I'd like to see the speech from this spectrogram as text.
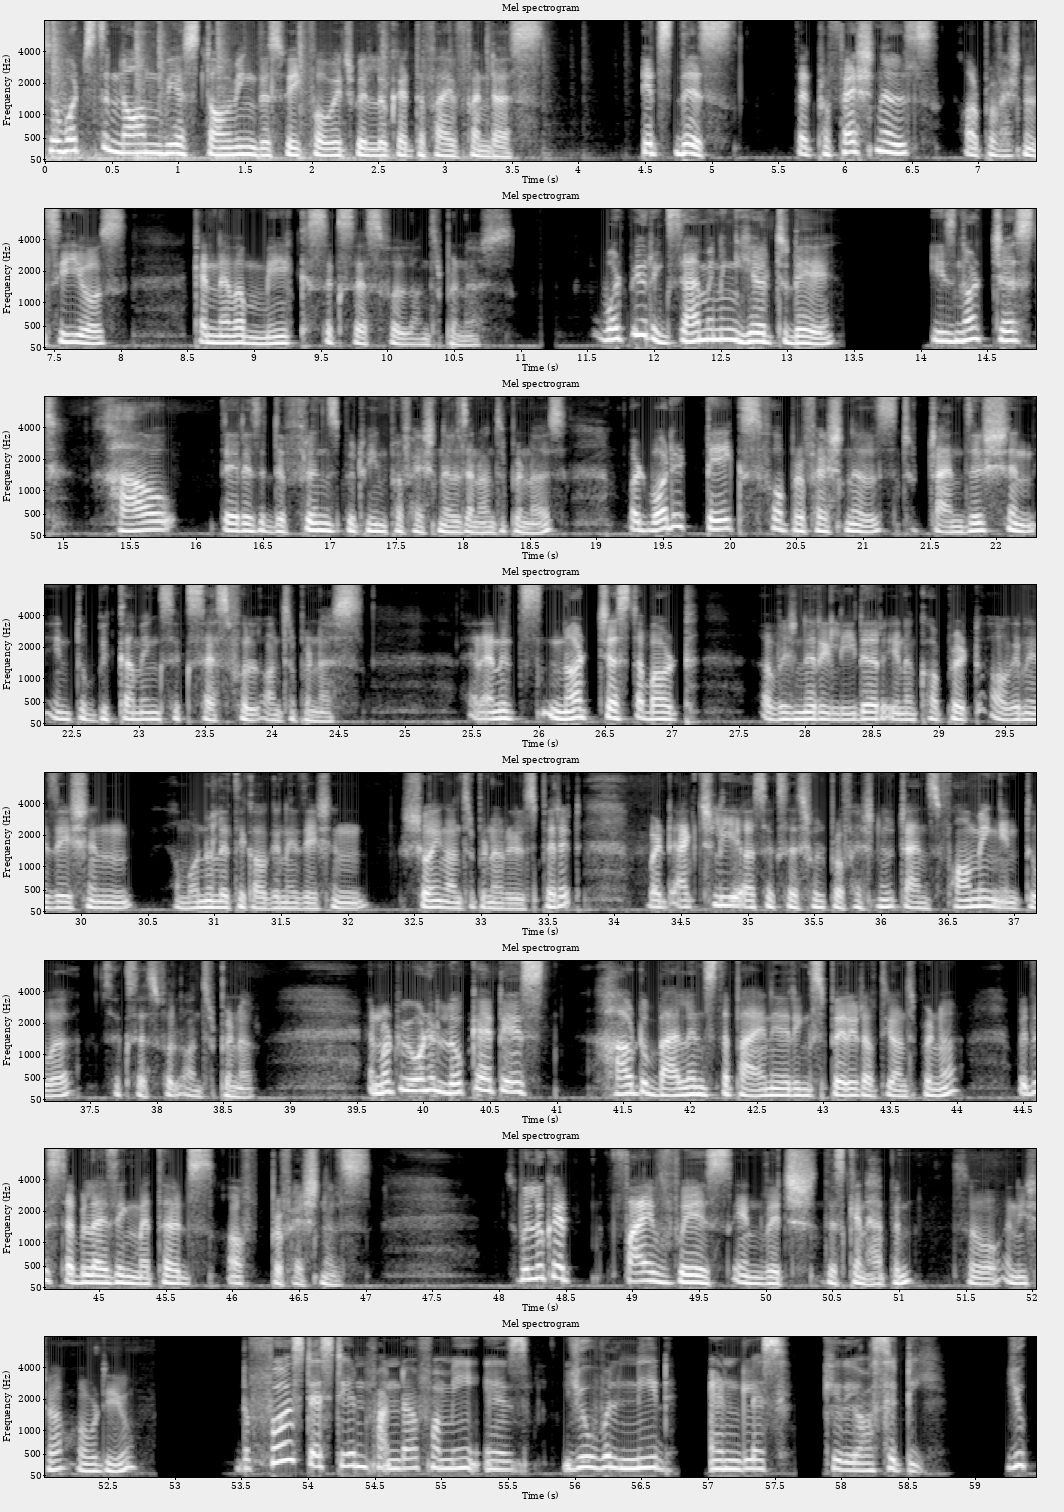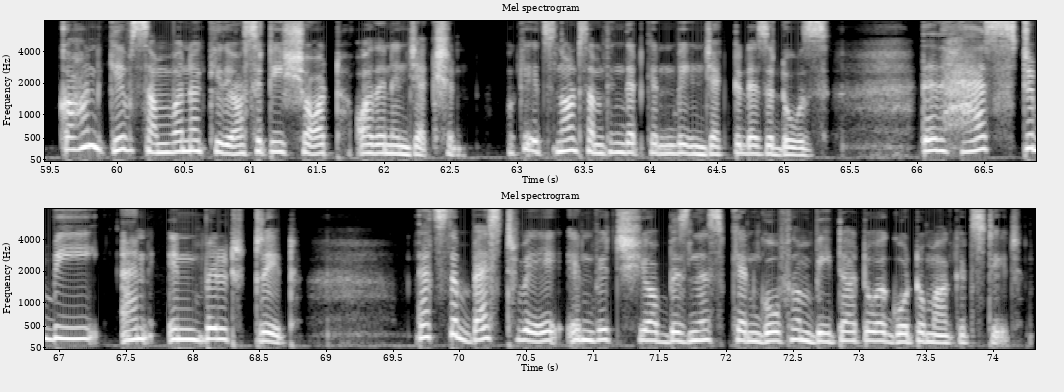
So, what's the norm we are storming this week for which we'll look at the five fundas? It's this that professionals or professional CEOs can never make successful entrepreneurs. What we are examining here today is not just how there is a difference between professionals and entrepreneurs, but what it takes for professionals to transition into becoming successful entrepreneurs. And it's not just about a visionary leader in a corporate organization, a monolithic organization showing entrepreneurial spirit, but actually a successful professional transforming into a successful entrepreneur. And what we want to look at is how to balance the pioneering spirit of the entrepreneur with the stabilizing methods of professionals. So we'll look at five ways in which this can happen. So, Anisha, over to you. The first STN funda for me is you will need endless curiosity. You can't give someone a curiosity shot or an injection. Okay, it's not something that can be injected as a dose. There has to be an inbuilt trait. That's the best way in which your business can go from beta to a go to market stage.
